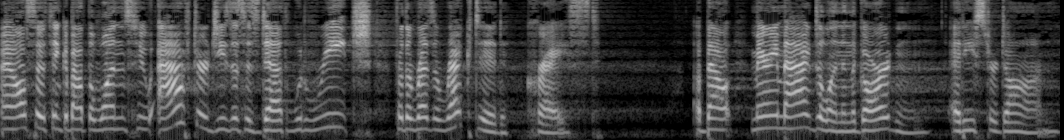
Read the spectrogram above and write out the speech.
I also think about the ones who, after Jesus' death, would reach for the resurrected Christ about Mary Magdalene in the garden at Easter dawn.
